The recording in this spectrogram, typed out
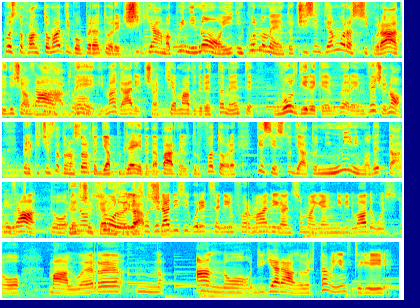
questo fantomatico operatore ci chiama, quindi noi in quel momento ci sentiamo rassicurati, diciamo Esatto. ah vedi, magari ci ha chiamato direttamente, vuol dire che è vero, invece no, perché c'è stata una sorta di upgrade da parte del truffatore che si è studiato ogni minimo dettaglio. Esatto, per e non solo, e la società di sicurezza e di informatica, insomma, che ha individuato questo malware, mh, hanno dichiarato apertamente che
